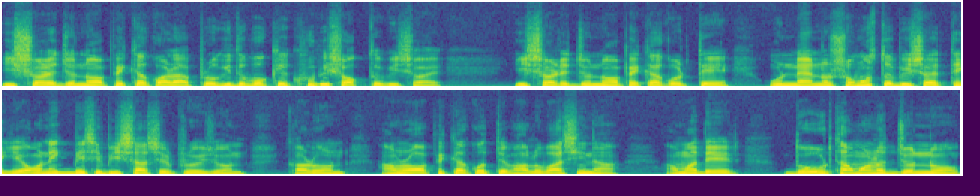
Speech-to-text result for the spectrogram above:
ঈশ্বরের জন্য অপেক্ষা করা প্রকৃতপক্ষে খুবই শক্ত বিষয়। ঈশ্বরের জন্য অপেক্ষা করতে অন্যান্য সমস্ত বিষয়ের থেকে অনেক বেশি বিশ্বাসের প্রয়োজন, কারণ আমরা অপেক্ষা করতে ভালোবাসি না। আমাদের দৌড় থামানোর জন্য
